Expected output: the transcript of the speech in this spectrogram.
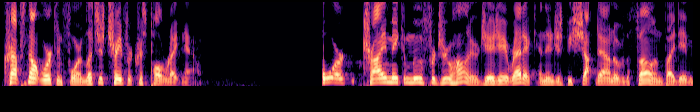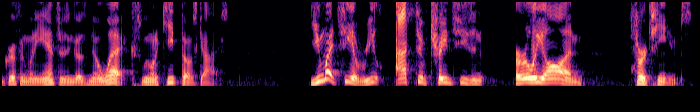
crap's not working for him. Let's just trade for Chris Paul right now. Or try and make a move for Jrue Holiday or JJ Redick and then just be shot down over the phone by David Griffin when he answers and goes, no way, because we want to keep those guys. You might see a real active trade season early on for teams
